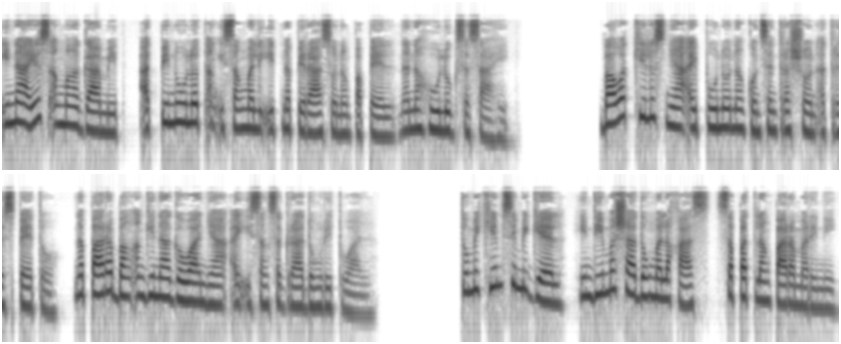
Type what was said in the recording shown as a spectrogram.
Inayos ang mga gamit at pinulot ang isang maliit na piraso ng papel na nahulog sa sahig. Bawat kilos niya ay puno ng konsentrasyon at respeto, na para bang ang ginagawa niya ay isang sagradong ritual. Tumikim si Miguel, hindi masyadong malakas, sapat lang para marinig.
